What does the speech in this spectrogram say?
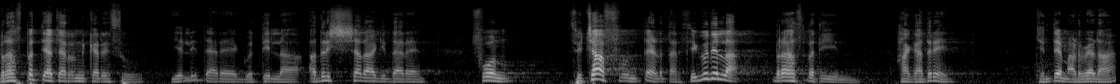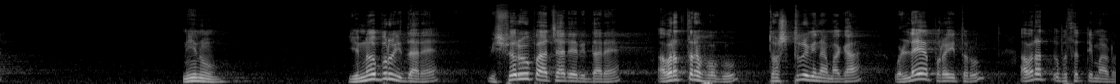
ಬೃಹಸ್ಪತ್ಯಾಚಾರ್ಯನ ಕರೆಸು. ಎಲ್ಲಿದ್ದಾರೆ? ಗೊತ್ತಿಲ್ಲ. ಅದೃಶ್ಯರಾಗಿದ್ದಾರೆ. ಫೋನ್ ಸ್ವಿಚ್ ಆಫ್ ಅಂತ ಹೇಳ್ತಾರೆ. ಸಿಗುವುದಿಲ್ಲ ಬೃಹಸ್ಪತಿ ಹಾಗಾದರೆ ಚಿಂತೆ ಮಾಡಬೇಡ. ನೀನು ಇನ್ನೊಬ್ಬರು ಇದ್ದಾರೆ, ವಿಶ್ವರೂಪಾಚಾರ್ಯರಿದ್ದಾರೆ, ಅವರ ಹತ್ರ ಹೋಗು. ತ್ವಷ್ಟೃವಿನ ಮಗ, ಒಳ್ಳೆಯ ಪುರೋಹಿತರು, ಅವರ ಉಪಸತ್ತಿ ಮಾಡು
